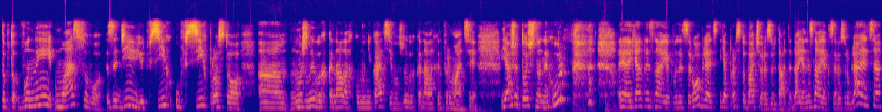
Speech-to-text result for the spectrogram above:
Тобто вони масово задіюють всіх у всіх просто а, можливих каналах комунікації, можливих каналах інформації. Я вже точно не гур. Е, Я не знаю, як вони це роблять. Я просто бачу результати. Да? Я не знаю, як це розробляється.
